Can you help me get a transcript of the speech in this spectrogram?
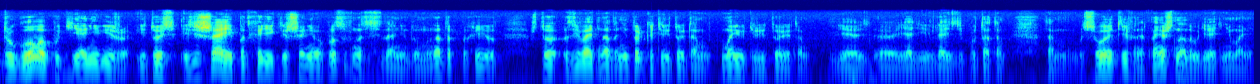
Другого пути я не вижу. И то есть, решая и подходить к решению вопросов на заседании Думы, надо подходить, вот, что развивать надо не только территорию, там, мою территорию, там, где я, э, я являюсь депутатом, там, Большое Трифон, конечно, надо уделять внимание.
